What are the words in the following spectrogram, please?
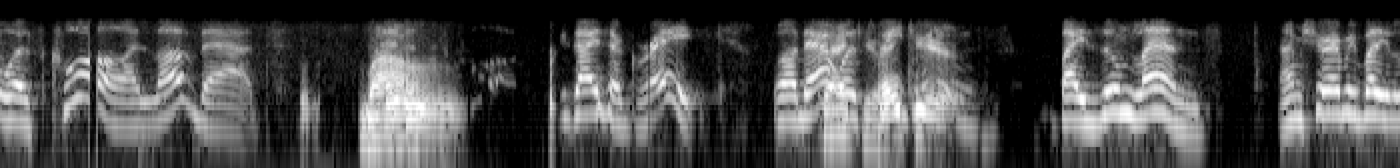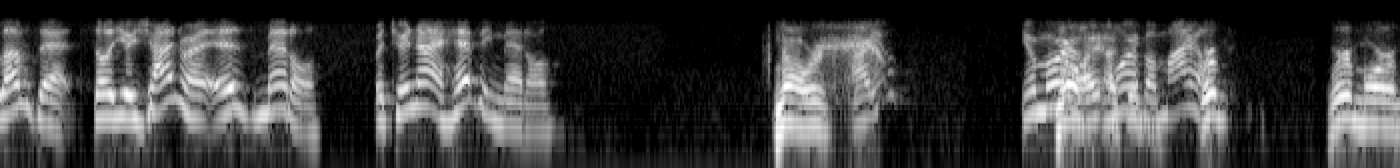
Was cool. I love that. Wow. Mm. You guys are great. Well, that Thank was you. Sweet Thank you. Dreams by Zoomlenz. I'm sure everybody loves that. So your genre is metal, but you're not heavy metal, No, we're are you? You're more no, of, I, I more think of a mild. We're, we're more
